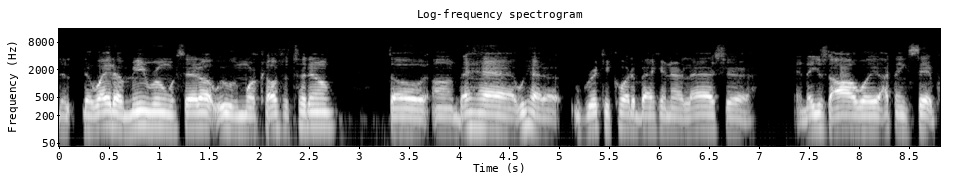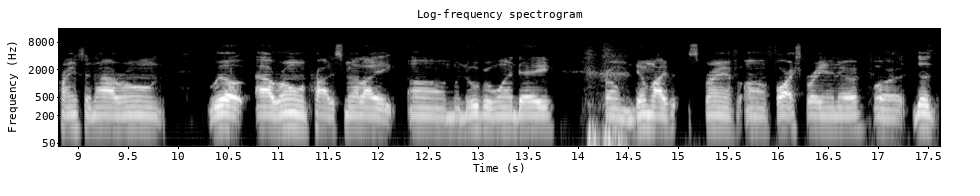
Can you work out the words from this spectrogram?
the the way the mean room was set up, we was more closer to them. So um, they had we had a rookie quarterback in there last year, and they used to always I think set pranks in our room. Well, our room probably smelled like um, maneuver one day from them like spraying um, fart spray in there, or just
